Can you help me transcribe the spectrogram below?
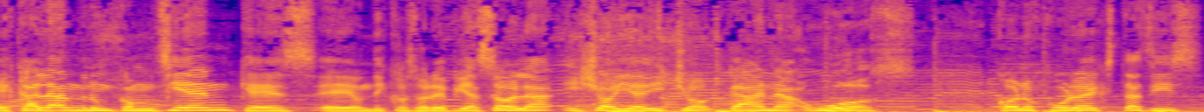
Escalandrum con 100, que es eh, un disco sobre Piazzolla. Y yo había dicho Gana Woz con Oscuro Éxtasis.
